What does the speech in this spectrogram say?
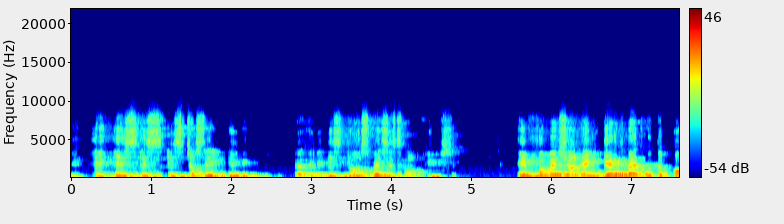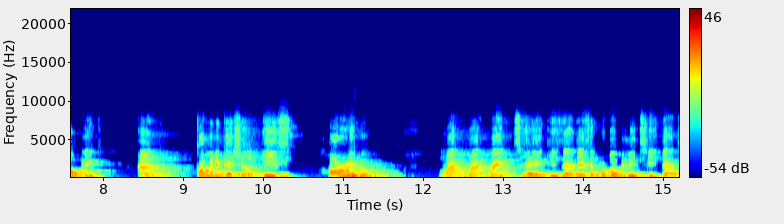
it's, it's, it's just a, a, a this your space is confusing. Information engagement with the public and communication is horrible. My, my, my take is that there's a probability that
